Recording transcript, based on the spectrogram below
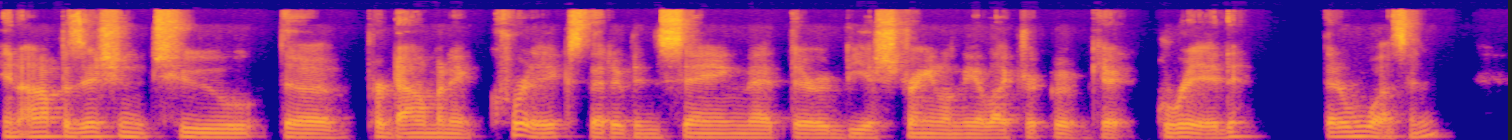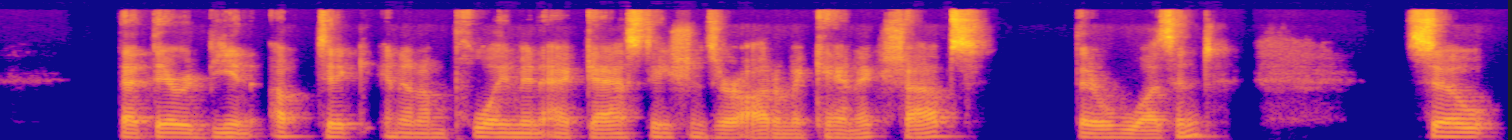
in opposition to the predominant critics that have been saying that there would be a strain on the electric grid, there wasn't. that there would be an uptick in unemployment at gas stations or auto mechanic shops. There wasn't. So,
